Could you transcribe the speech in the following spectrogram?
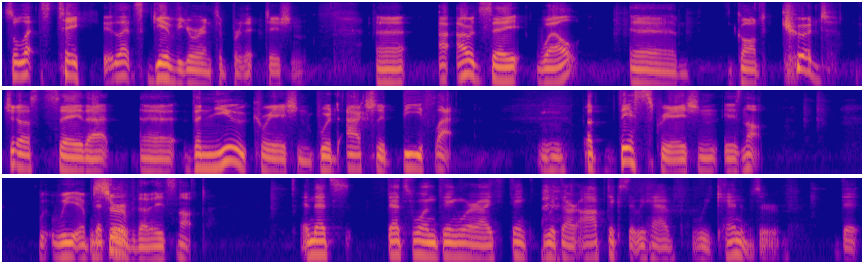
So let's take, let's give your interpretation. Uh, I, I would say, well, um God could just say that uh, the new creation would actually be flat, mhm. but this creation is not. We- observe that it's not. and that's that's one thing where I think with our optics that we have, we can observe that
